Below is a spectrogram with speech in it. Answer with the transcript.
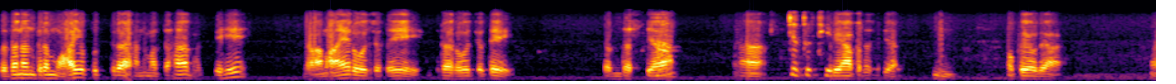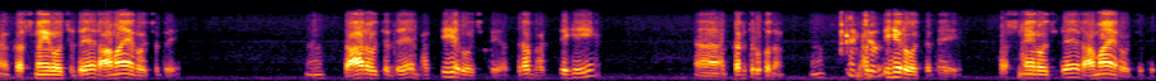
तदनन्तरं वायुपुत्र हनुमतः भक्तिः रामाय रोचते तत्र रोचते। शब्दस्य क्रियापदस्य हम्म, उपयोगः। कस्मै रोचते रामाय रोचते। सा रोचते भक्तिः रोचते। अत्र भक्तिः कर्तृपदं भक्तिः रोचते। कस्मै रोचते रामाय रोचते।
